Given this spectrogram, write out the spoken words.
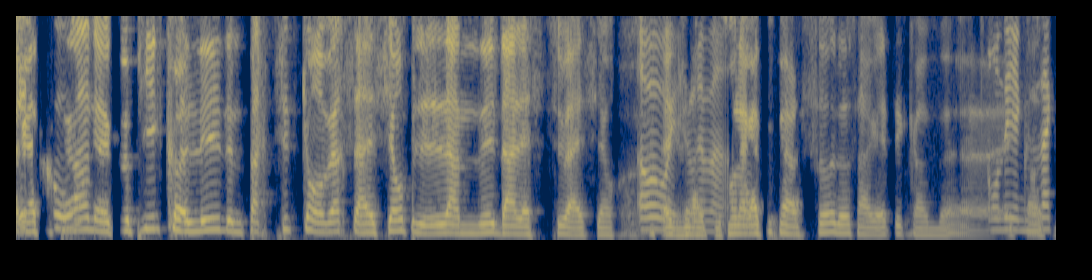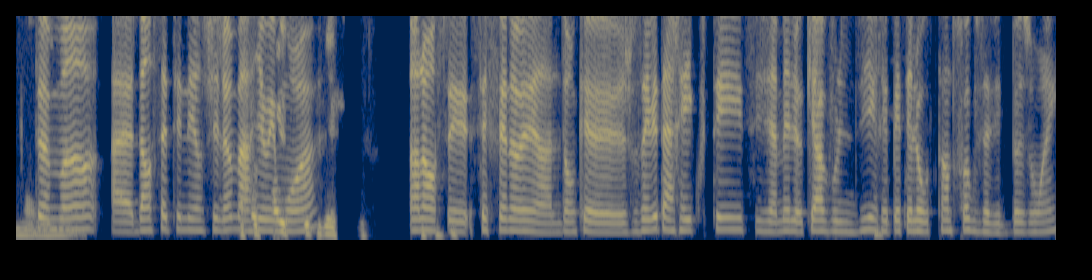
écho. un copier-coller d'une partie de conversation puis l'amener dans la situation. Oh oui, vraiment. Si on aurait pu faire ça, là, ça aurait été comme. euh, On est exactement euh, dans cette énergie-là, Mario et moi. Ah non, c'est c'est phénoménal. Donc, euh, je vous invite à réécouter si jamais le cœur vous le dit. Répétez-le autant de fois que vous avez besoin.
